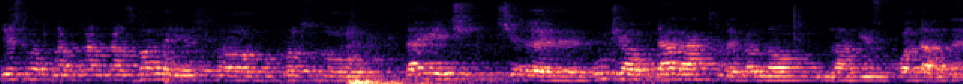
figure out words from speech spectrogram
Jest to, na, na, nazwane jest to po prostu, daje Ci udział w darach, które będą dla mnie składane.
